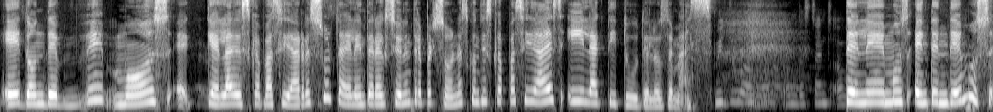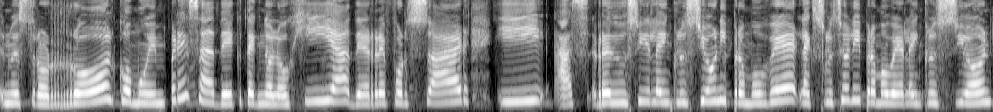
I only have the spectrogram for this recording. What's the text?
eh, donde vemos eh, que la discapacidad resulta de la interacción entre personas con discapacidades y la actitud de los demás tenemos, entendemos nuestro rol como empresa de tecnología, de reforzar y reducir la inclusión y promover la exclusión y promover la inclusión,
